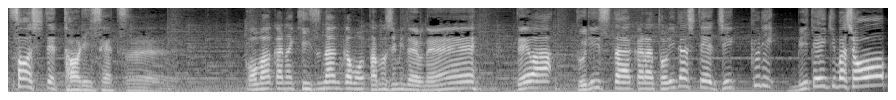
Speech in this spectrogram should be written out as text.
そして取説。細かな傷なんかも楽しみだよね。では、ブリスターから取り出してじっくり見ていきましょう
